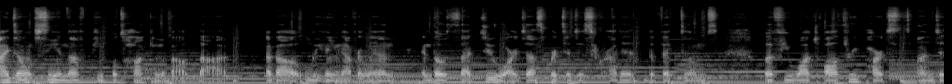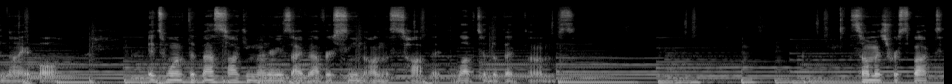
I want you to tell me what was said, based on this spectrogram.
I don't see enough people talking about that about leaving Neverland, and those that do are desperate to discredit the victims, but if you watch all three parts, it's undeniable. It's one of the best documentaries I've ever seen on this topic. Love to the victims. So much respect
